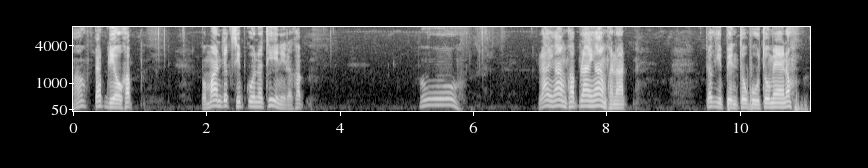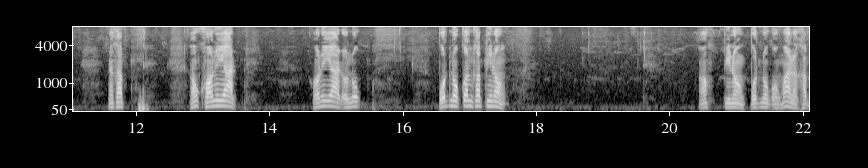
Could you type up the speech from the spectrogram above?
เอาแป๊บเดียวครับ ประมาณจักสิบกว่านาทีนี่แหละครับโอ้ไล่งามครับไล่งามขนาดจักสิเป็นตัวผู้ตัวแม่เนาะนะครับ เอาขออนุญาต ขออนุญาตเอานกปลดนกก่อนครับพี่น้องเอาพี่น้องปลดนกออกมาแล้วครับ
